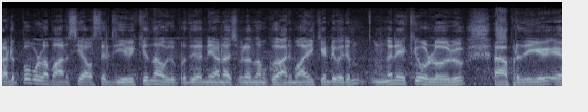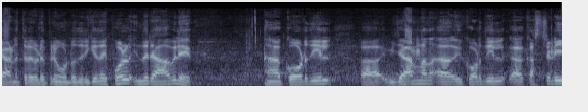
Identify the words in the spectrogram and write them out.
കടുപ്പമുള്ള മാനസികാവസ്ഥയിൽ ജീവിക്കുന്ന ഒരു പ്രതി തന്നെയാണ് അശ്വിനെ നമുക്ക് അനുമാനിക്കേണ്ടി വരും. അങ്ങനെയൊക്കെയുള്ള ഒരു പ്രതികയാണ് തെളിവെടുപ്പിന് കൊണ്ടുവന്നിരിക്കുന്നത്. ഇപ്പോൾ ഇന്ന് രാവിലെ കോടതിയിൽ വിചാരണ ഈ കോടതിയിൽ കസ്റ്റഡി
